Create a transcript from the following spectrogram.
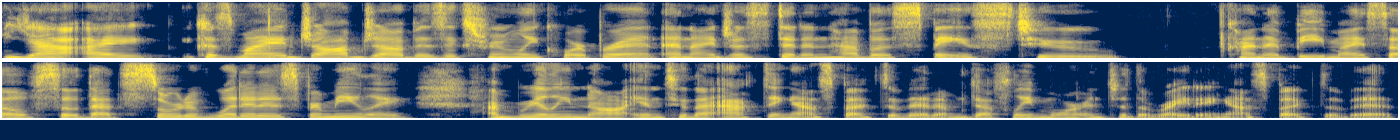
yeah, I because my job job is extremely corporate, and I just didn't have a space to kind of be myself. So that's sort of what it is for me. Like, I'm really not into the acting aspect of it. I'm definitely more into the writing aspect of it.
